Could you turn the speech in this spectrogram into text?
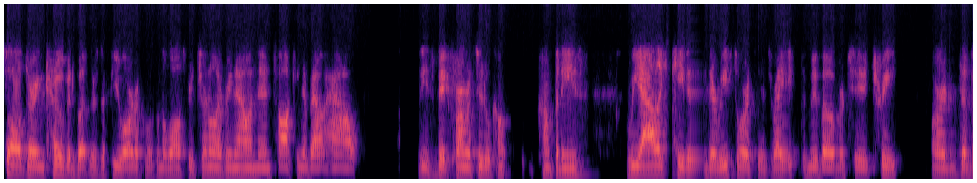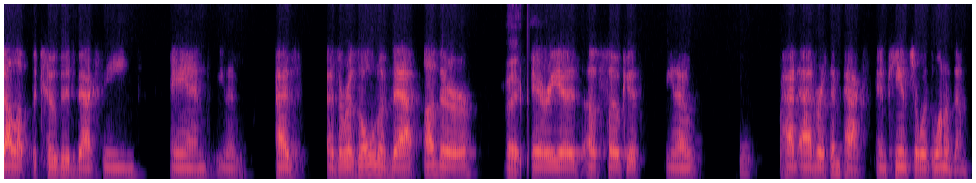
saw during COVID, but there's a few articles in the Wall Street Journal every now and then talking about how these big pharmaceutical co- companies reallocated their resources, right, to move over to treat or develop the COVID vaccine. And, you know, as as a result of that, other right. areas of focus, you know, had adverse impacts, and cancer was one of them.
